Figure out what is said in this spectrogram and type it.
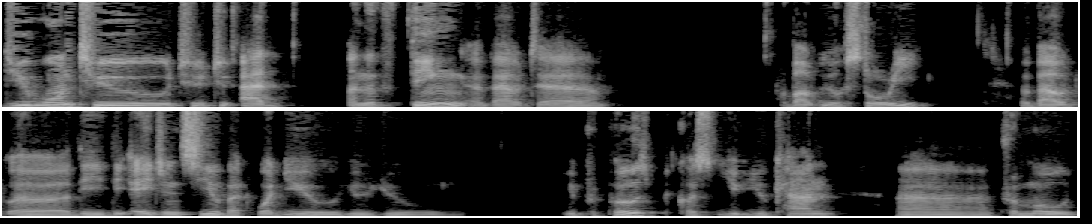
do you want to to to add another thing about uh, about your story about uh, the the agency about what you you you you propose? Because you, you can uh, promote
